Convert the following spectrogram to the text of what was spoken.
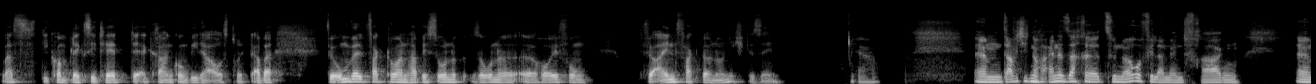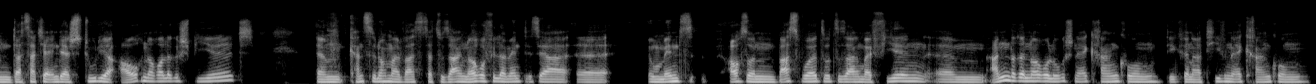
was die Komplexität der Erkrankung wieder ausdrückt. Aber für Umweltfaktoren habe ich so eine, so eine äh, Häufung für einen Faktor noch nicht gesehen. Ja. Ähm, darf ich dich noch eine Sache zu Neurofilament fragen? Ähm, das hat ja in der Studie auch eine Rolle gespielt. Ähm, kannst du noch mal was dazu sagen? Neurofilament ist ja äh, im Moment auch so ein Buzzword sozusagen bei vielen ähm, anderen neurologischen Erkrankungen, degenerativen Erkrankungen.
